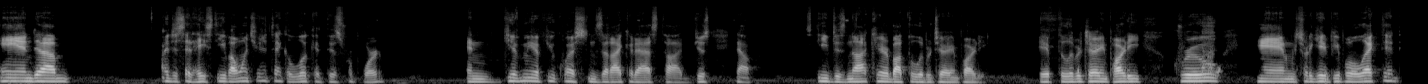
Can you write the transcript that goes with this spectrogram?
and um, I just said, "Hey, Steve, I want you to take a look at this report and give me a few questions that I could ask Todd." Just now, Steve does not care about the Libertarian Party. If the Libertarian Party grew and we started getting people elected,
